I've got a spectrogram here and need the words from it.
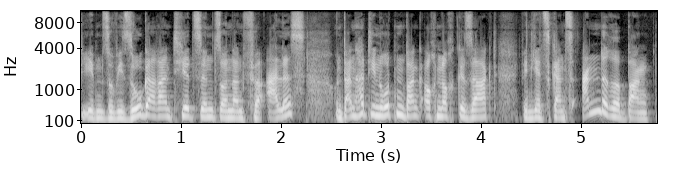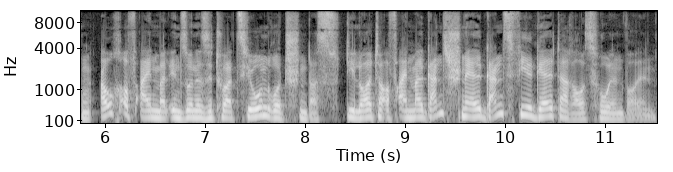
die eben sowieso garantiert sind, sondern für alles. Und dann hat die Notenbank auch noch gesagt, wenn jetzt ganz andere Banken auch auf einmal in so eine Situation rutschen, dass die Leute auf einmal ganz schnell ganz viel Geld daraus holen wollen,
